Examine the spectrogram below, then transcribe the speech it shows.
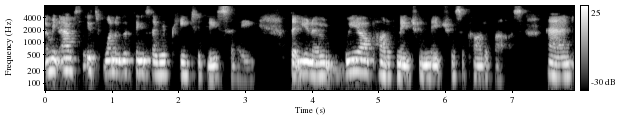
I mean, it's one of the things I repeatedly say that, you know, we are part of nature and nature is a part of us. And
